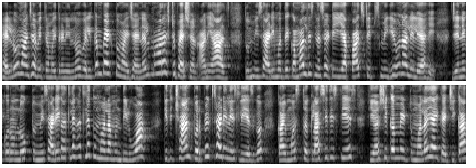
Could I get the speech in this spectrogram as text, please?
हॅलो माझ्या मित्रमैत्रिणींनो welcome back to my channel Maharashtra fashion आणि आज तुम्ही साडीमध्ये कमाल दिसण्यासाठी या पाच टिप्स मी घेऊन आलेले आहे. जेणेकरून लोक तुम्ही साडी घातल्या घातल्या तुम्हाला म्हणतील वा किती छान परफेक्ट साडी नेसली आहेस ग. काय मस्त क्लासी दिसतीयस. ही अशी कमेंट तुम्हालाही ऐकायची का?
